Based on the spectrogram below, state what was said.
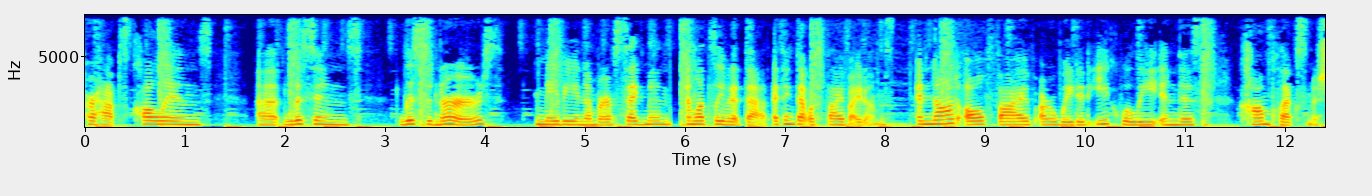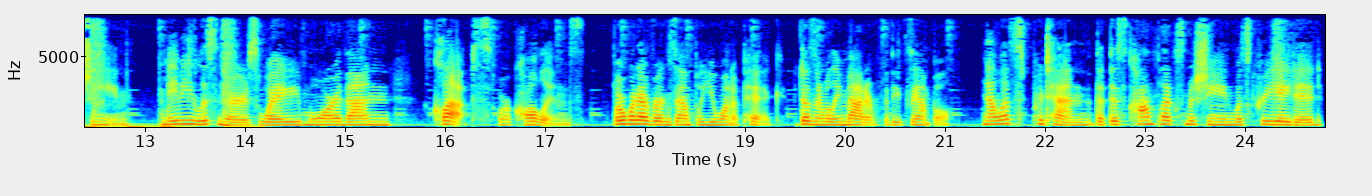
perhaps call ins, uh, listens, listeners, maybe a number of segments, and let's leave it at that. I think that was five items. And not all five are weighted equally in this complex machine. Maybe listeners weigh more than claps or call ins, or whatever example you want to pick. It doesn't really matter for the example. Now let's pretend that this complex machine was created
